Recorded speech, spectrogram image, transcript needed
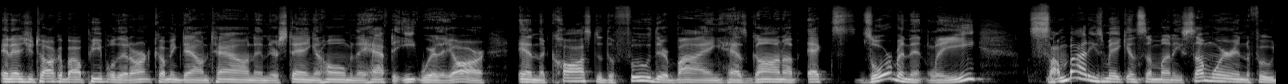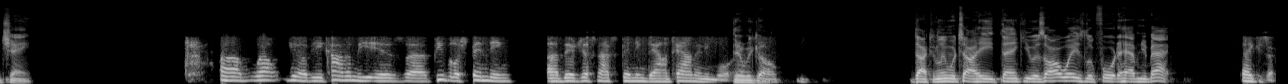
And as you talk about people that aren't coming downtown and they're staying at home and they have to eat where they are, and the cost of the food they're buying has gone up exorbitantly, somebody's making some money somewhere in the food chain. Uh, well, you know, the economy is uh, people are spending, uh, they're just not spending downtown anymore. There we go. So, Dr. Linwood Tauheed, thank you as always. Look forward to having you back. Thank you, sir.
